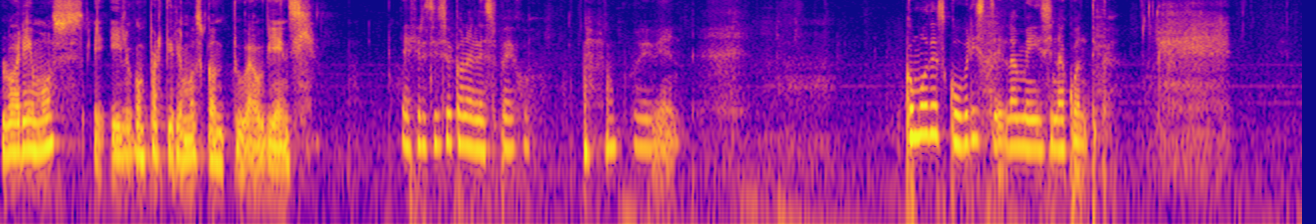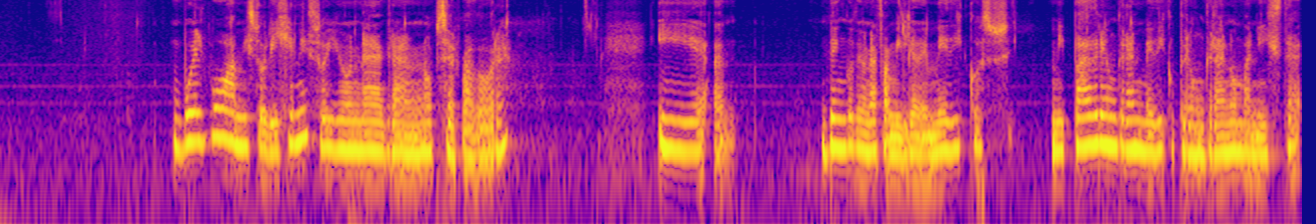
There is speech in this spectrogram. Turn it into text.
lo, haremos y lo compartiremos con tu audiencia. Ejercicio con el espejo. Muy bien. ¿Cómo descubriste la medicina cuántica? Vuelvo a mis orígenes, soy una gran observadora y eh, vengo de una familia de médicos. Mi padre un gran médico, pero un gran humanista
